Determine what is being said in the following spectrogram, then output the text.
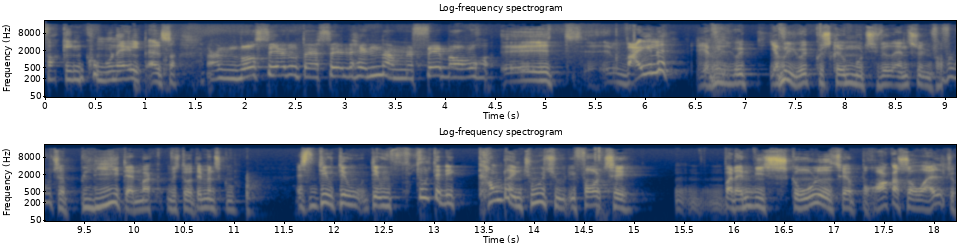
fucking kommunalt, altså. Hvor ser du dig selv henne om fem år? Øh, Vejle? Jeg ville, jo ikke, jeg ville jo ikke kunne skrive en motiveret ansøgning for at få lov til at blive i Danmark, hvis det var det, man skulle. Altså, det er jo, det er jo, det er jo fuldstændig counterintuitivt i forhold til, hvordan vi er skolet til at brokke os over alt jo.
